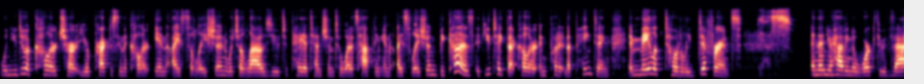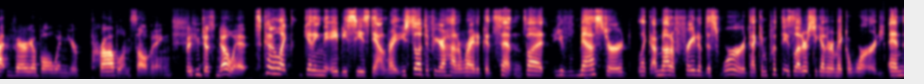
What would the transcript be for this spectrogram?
when you do a color chart, you're practicing the color in isolation, which allows you to pay attention to what is happening in isolation. Because if you take that color and put it in a painting, it may look totally different. Yes. And then you're having to work through that variable when you're problem solving. But if you just know it, It's kind of like getting the ABCs down, right? You still have to figure out how to write a good sentence, but you've mastered, like, I'm not afraid of this word. I can put these letters together and make a word. And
